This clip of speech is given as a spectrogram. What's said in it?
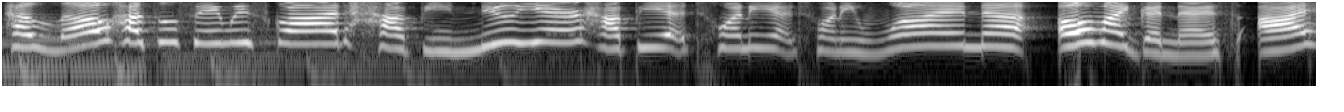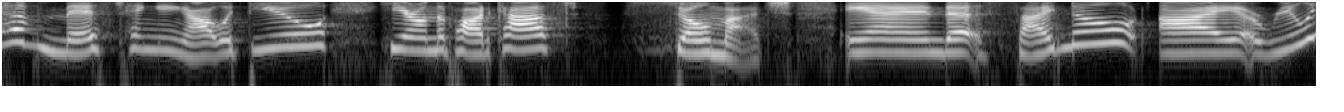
Hello, Hustle Sanely Squad. Happy New Year. Happy 2021. Oh my goodness. I have missed hanging out with you here on the podcast so much. And side note, I really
